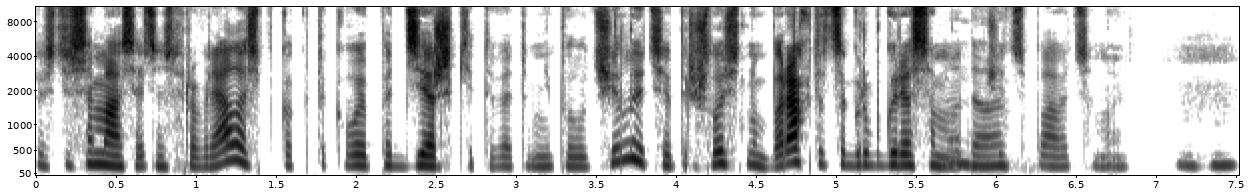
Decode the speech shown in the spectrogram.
То есть ты сама с этим справлялась, как таковой поддержки ты в этом не получила, и тебе пришлось, ну, барахтаться, грубо говоря, самой, Ну да. учиться плавать самой. Мгм.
